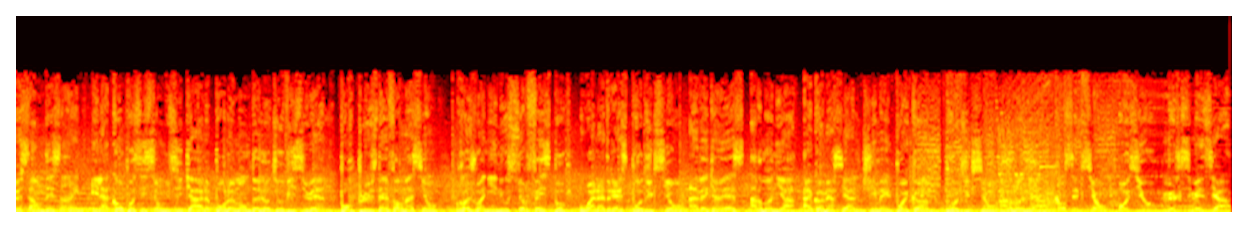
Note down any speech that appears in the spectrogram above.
le sound design et la composition musicale pour le monde de l'audiovisuel. Pour plus d'informations, rejoignez-nous sur Facebook ou à l'adresse production avec un S Harmonia à commercial gmail.com. Production Harmonia, conception, audio, multimédia.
